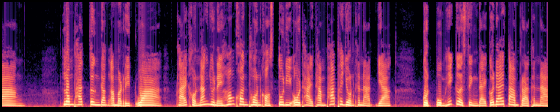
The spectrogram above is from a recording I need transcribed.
ล่าง ลมพัดตึงดังอมริตว่า คล้ายเขานั่งอยู่ในห้อง control ของสตูดิโอถ่ายทำภาพยนตร์ขนาดยักษ์ กดปุ่มให้เกิดสิ่งใดก็ได้ตามปรารถนา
